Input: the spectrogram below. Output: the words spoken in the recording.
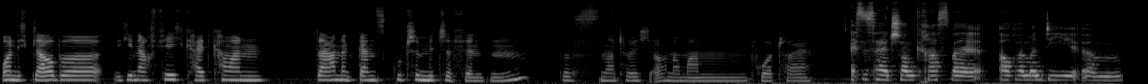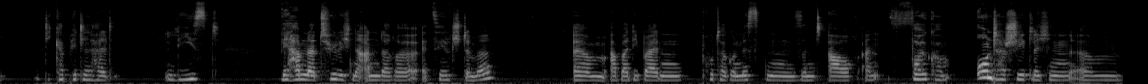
Und ich glaube, je nach Fähigkeit kann man da eine ganz gute Mitte finden. Das ist natürlich auch nochmal ein Vorteil. Es ist halt schon krass, weil auch wenn man die, ähm, die Kapitel halt liest, wir haben natürlich eine andere Erzählstimme. Ähm, aber die beiden Protagonisten sind auch an vollkommen unterschiedlichen ähm,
